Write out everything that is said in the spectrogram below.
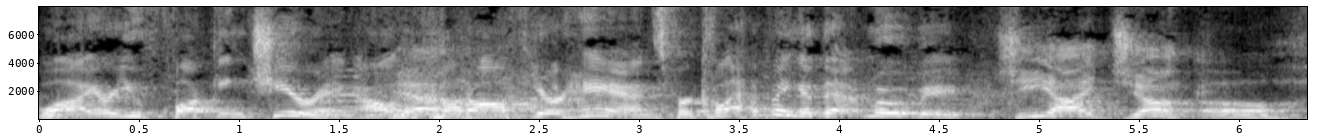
Why are you fucking cheering? I'll Yeah. cut off your hands for clapping at that movie. GI Junk. Oh.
